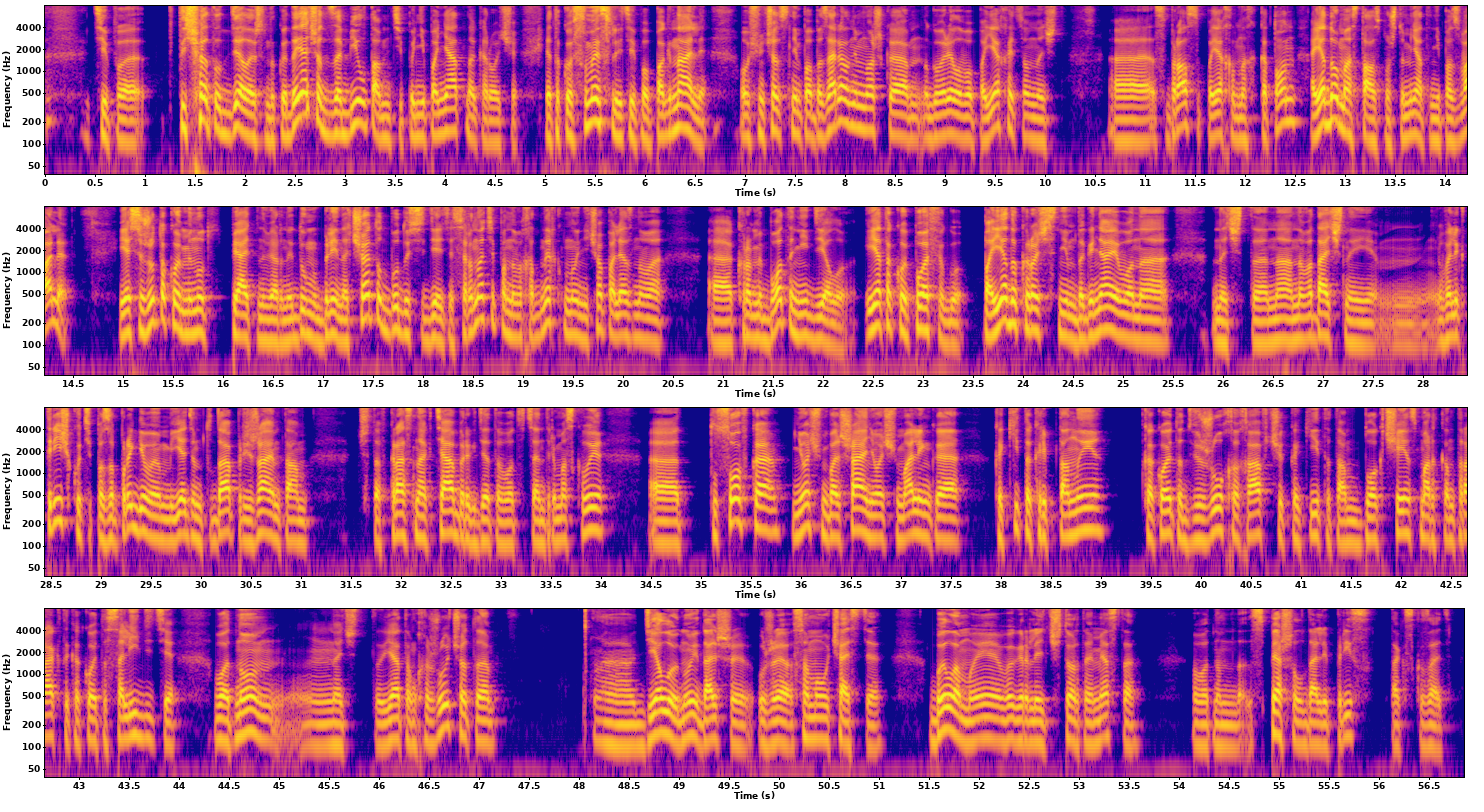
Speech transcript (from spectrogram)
Типа, ты что тут делаешь? Он такой, да я что-то забил там, типа, непонятно, короче. Я такой, в смысле, типа, погнали. В общем, что-то с ним побазарил немножко, уговорил его поехать. Он, значит, э, собрался, поехал на хакатон. А я дома остался, потому что меня-то не позвали. Я сижу такой минут пять, наверное, и думаю, блин, а что я тут буду сидеть? Я все равно, типа, на выходных, ну, ничего полезного, э, кроме бота, не делаю. И я такой, пофигу. Поеду, короче, с ним, догоняю его на, значит, на новодачный в электричку, типа, запрыгиваем, едем туда, приезжаем там, что-то в Красный Октябрь, где-то вот в центре Москвы. Э, тусовка не очень большая, не очень маленькая, какие-то криптоны, какой-то движуха, хавчик, какие-то там блокчейн, смарт-контракты, какой-то solidity. Вот, ну, значит, я там хожу, что-то э, делаю, ну и дальше уже самоучастие. Было, мы выиграли четвертое место. Вот, нам спешл дали приз, так сказать.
